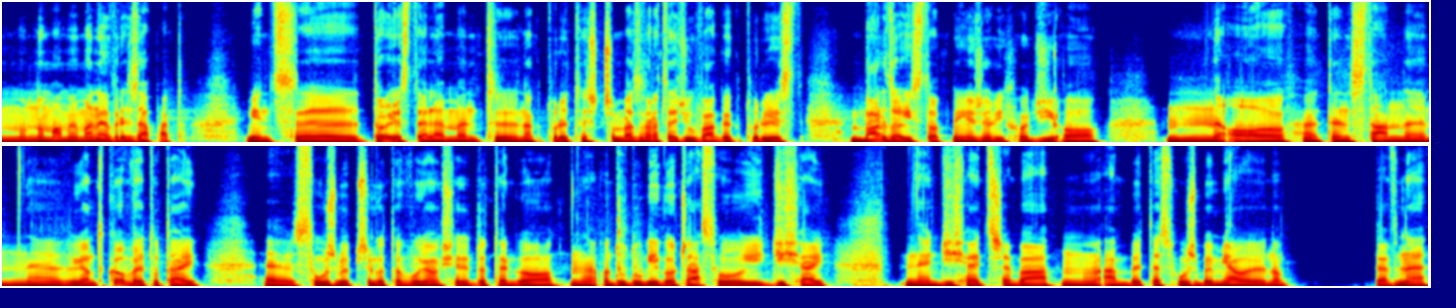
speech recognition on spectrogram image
no, mamy manewry zapad, więc y, to jest element, y, na który też trzeba zwracać uwagę, który jest bardzo istotny, jeżeli chodzi o, mm, o ten stan wyjątkowy. Tutaj y, służby przygotowują się do tego y, od długiego czasu i dzisiaj, y, dzisiaj trzeba, mm, aby te służby miały no, pewne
